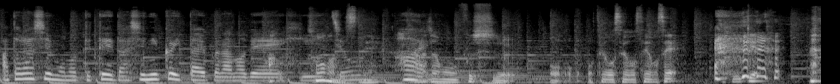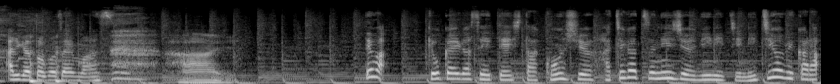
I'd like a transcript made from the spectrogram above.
新しいものって手出しにくいタイプなのであ非常そうなんですね、はい。あじゃあもうプッシュおおせおせおせおせいけ ありがとうございます。はい。では協会が制定した今週8月22日日曜日から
